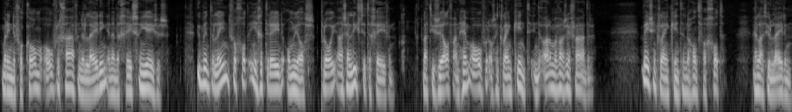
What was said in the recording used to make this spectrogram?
maar in de volkomen overgave aan de leiding en aan de geest van Jezus. U bent alleen voor God ingetreden om u als prooi aan zijn liefde te geven. Laat u zelf aan hem over als een klein kind in de armen van zijn vader. Wees een klein kind in de hand van God en laat u leiden.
